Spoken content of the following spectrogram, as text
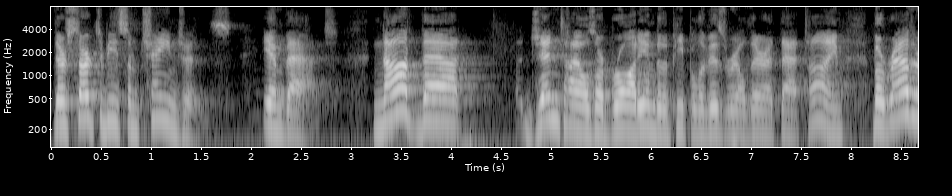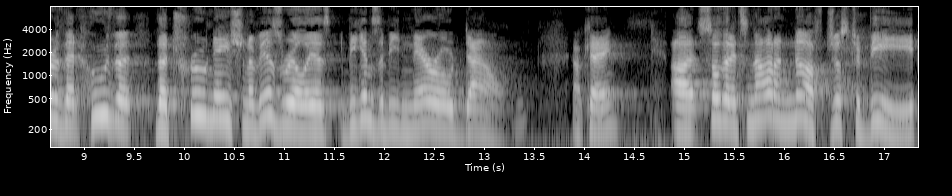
there start to be some changes in that. Not that Gentiles are brought into the people of Israel there at that time, but rather that who the, the true nation of Israel is begins to be narrowed down. Okay? Uh, so that it's not enough just to be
